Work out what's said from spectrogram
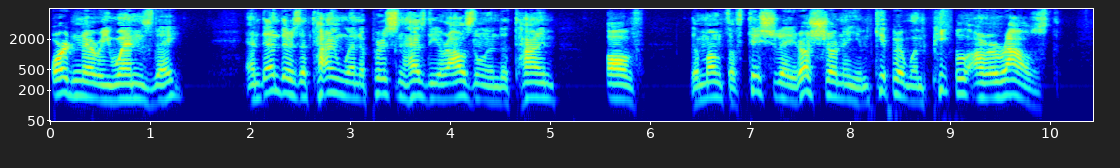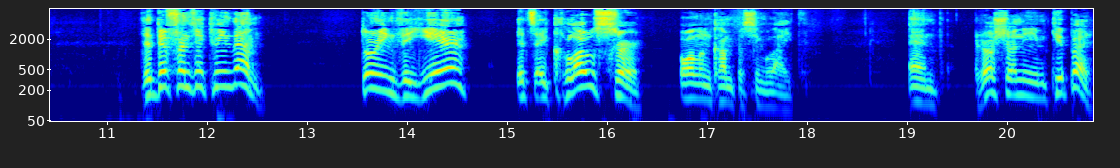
ordinary Wednesday, and then there's a time when a person has the arousal in the time of the month of Tishrei, Rosh Hashanah, Yom Kippur, when people are aroused. The difference between them. During the year, it's a closer, all-encompassing light. And Rosh Hashanah, Yom Kippur,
